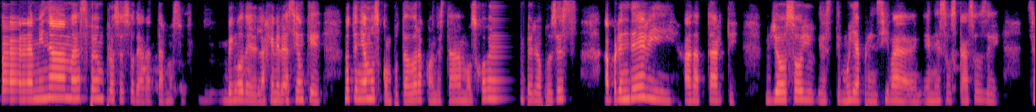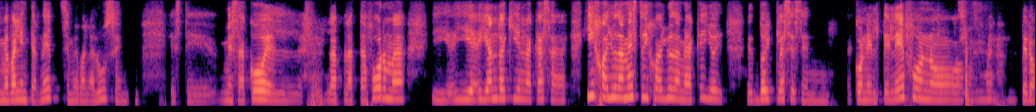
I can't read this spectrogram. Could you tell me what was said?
para mí nada más fue un proceso de adaptarnos. Vengo de la generación que no teníamos computadora cuando estábamos jóvenes, pero pues es aprender y adaptarte. Yo soy este, muy aprensiva en esos casos de se me va el internet, se me va la luz, este, me sacó el, la plataforma y, ando aquí en la casa, hijo, ayúdame esto, hijo, ayúdame aquello, eh, doy clases en, con el teléfono, bueno, pero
